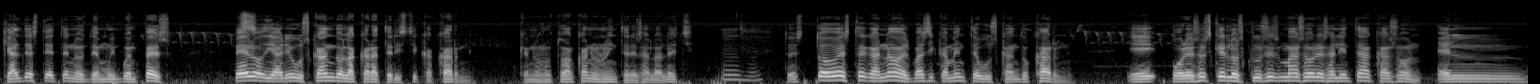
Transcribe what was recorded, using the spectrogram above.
que al destete nos dé muy buen peso. Pero diario buscando la característica carne, que nosotros acá no nos interesa la leche. Entonces todo este ganado es básicamente buscando carne. Eh, por eso es que los cruces más sobresalientes acá son el...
